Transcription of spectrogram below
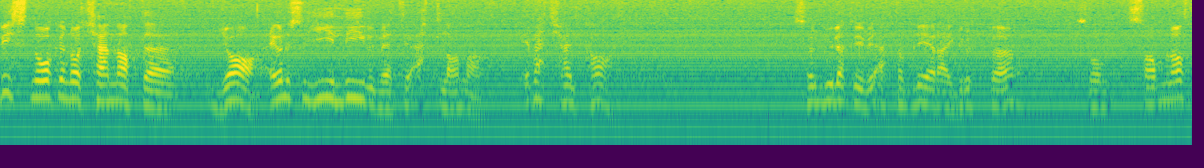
Hvis noen da kjenner at ja, jeg har lyst til å gi livet mitt til et eller annet, jeg vet ikke helt hva, så er det mulig at vi vil etablere ei gruppe som samles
